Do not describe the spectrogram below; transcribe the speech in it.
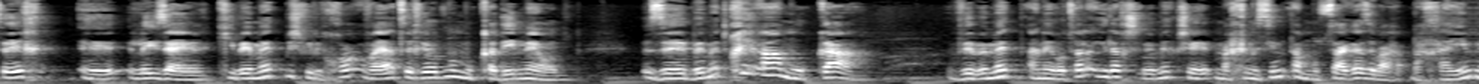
צריך אה, להיזהר, כי באמת בשביל לבחור הוויה צריך להיות ממוקדים מאוד. זה באמת בחירה עמוקה, ובאמת, אני רוצה להגיד לך שבאמת כשמכניסים את המושג הזה בחיים,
